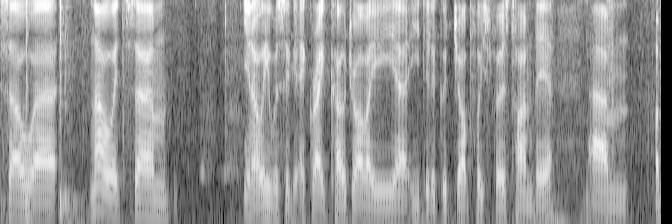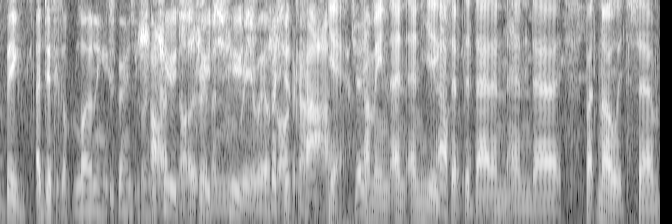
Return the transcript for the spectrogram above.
So uh, no, it's um, you know, he was a, a great co-driver. He uh, he did a good job for his first time there. Um, A big, a difficult learning experience for him. Oh, huge, Not huge, huge, especially the cars. car. yeah, Jeez. I mean, and, and he Careful, accepted that, and and uh, but no, it's um,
